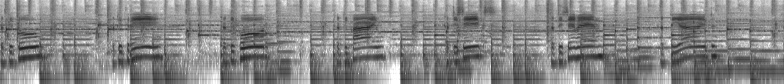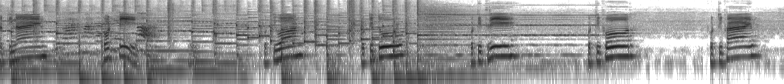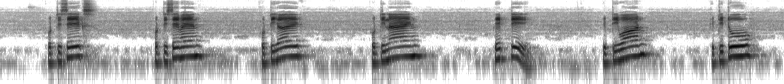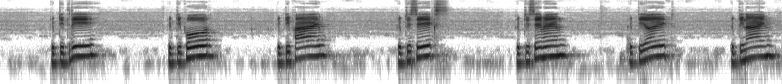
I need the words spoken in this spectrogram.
32 33 34 35 36 37 38 39 40 41 42 43 44 45 46 47 48 49 50 51 52 53 54 55 56 57 58 59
